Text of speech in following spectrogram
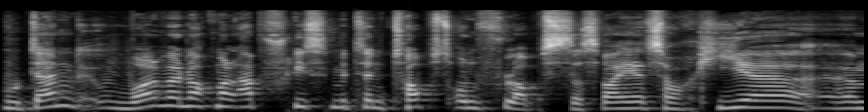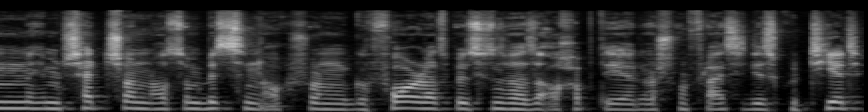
Gut, dann wollen wir noch mal abschließen mit den Tops und Flops. Das war jetzt auch hier ähm, im Chat schon auch so ein bisschen auch schon gefordert, beziehungsweise auch habt ihr ja da schon fleißig diskutiert.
